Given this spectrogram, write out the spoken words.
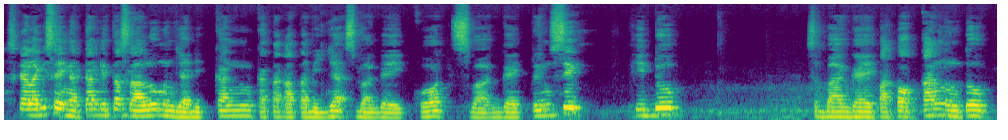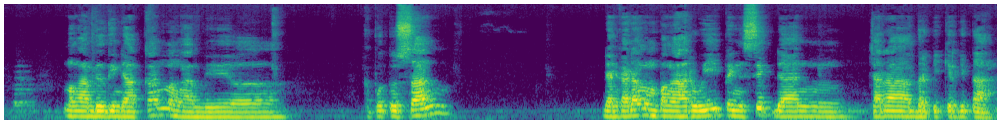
sekali lagi saya ingatkan kita selalu menjadikan kata-kata bijak sebagai quote, sebagai prinsip hidup, sebagai patokan untuk mengambil tindakan, mengambil keputusan dan kadang mempengaruhi prinsip dan cara berpikir kita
